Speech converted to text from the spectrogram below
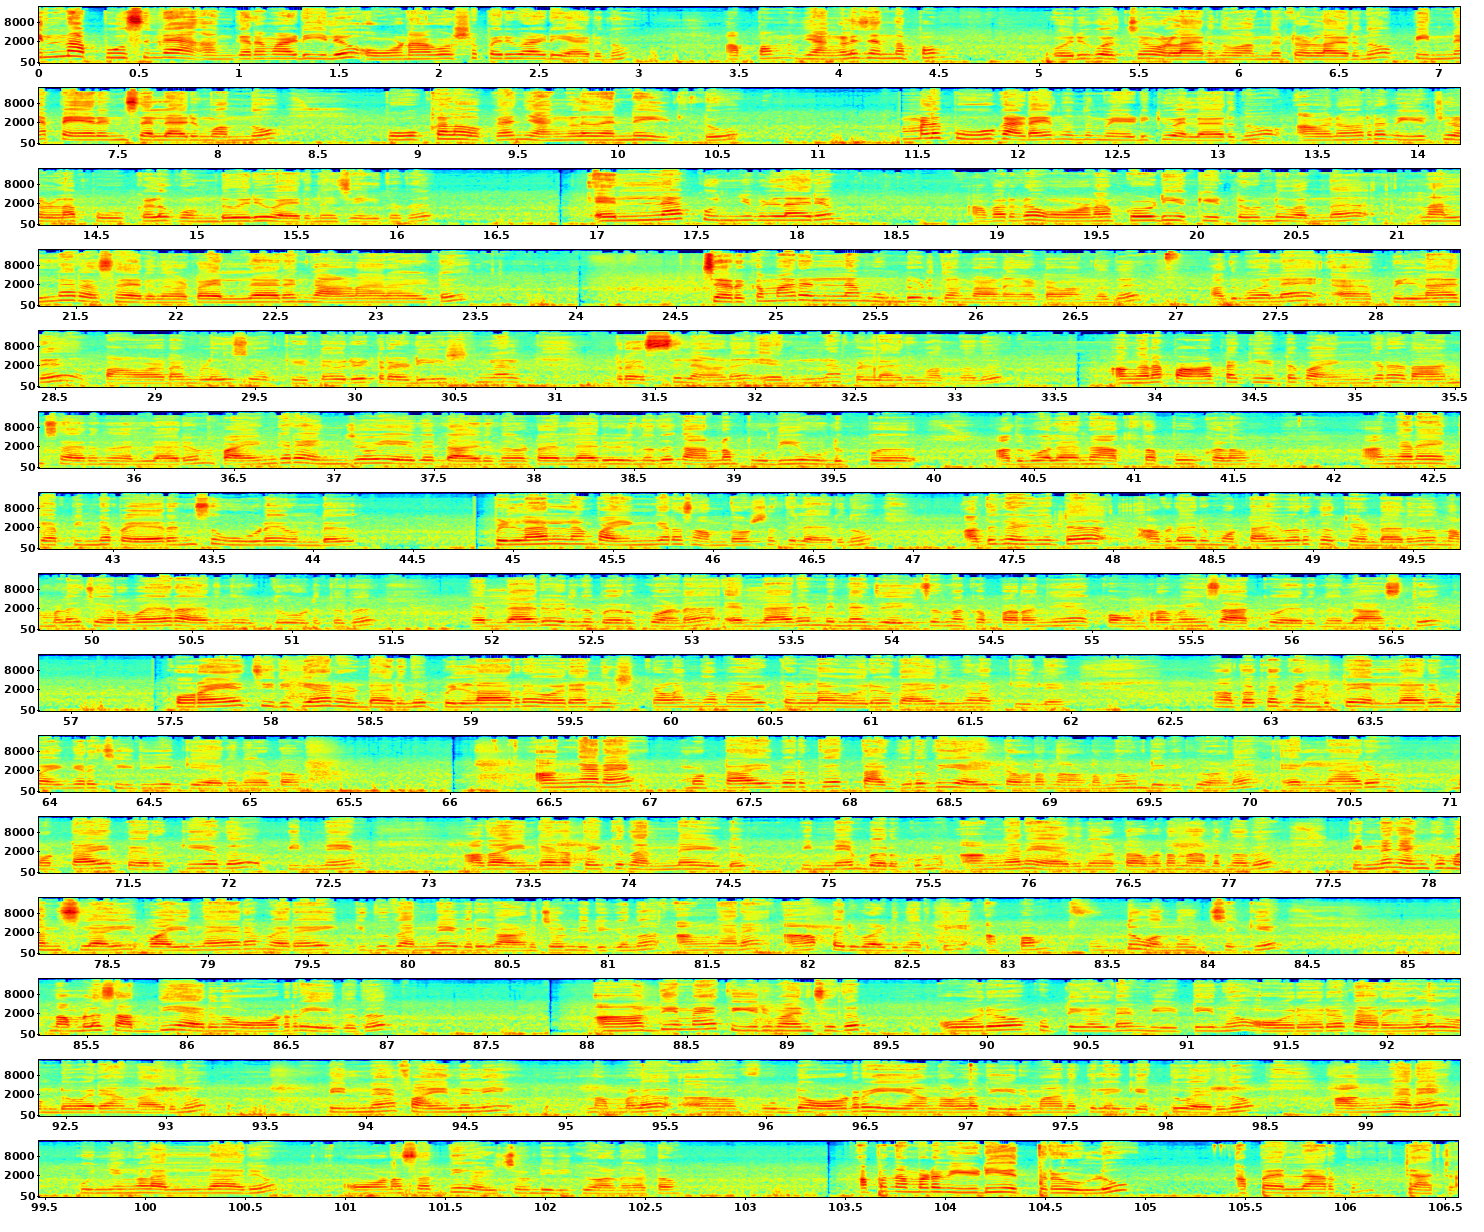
ഇന്ന് അപ്പൂസിന്റെ അങ്കനവാടിയിൽ ഓണാഘോഷ പരിപാടിയായിരുന്നു. അപ്പം ഞങ്ങൾ ചെന്നപ്പം ഒരു കൊച്ചേ ഉള്ളായിരുന്നു വന്നിട്ടുള്ളായിരുന്നു. പിന്നെ പേരൻസ് എല്ലാവരും വന്നു. പൂക്കളമൊക്കെ ഞങ്ങൾ തന്നെ ഇട്ടു. നമ്മൾ പൂ കടയിൽ നിന്നൊന്നും മേടിക്കുമല്ലായിരുന്നു അവനവരുടെ വീട്ടിലുള്ള പൂക്കൾ കൊണ്ടുവരുമായിരുന്നു ചെയ്തത്. എല്ലാ കുഞ്ഞു പിള്ളേരും അവരുടെ ഓണക്കോടിയൊക്കെ ഇട്ടുകൊണ്ട് വന്ന് നല്ല രസമായിരുന്നു കേട്ടോ എല്ലാവരും കാണാനായിട്ട്. ചെറുക്കന്മാരെല്ലാം മുണ്ടെടുത്തോണ്ടാണ് കേട്ടോ വന്നത്. അതുപോലെ പിള്ളേർ പാവാട ബ്ലൗസും ഒക്കെ ഇട്ട് ഒരു ട്രഡീഷണൽ ഡ്രസ്സിലാണ് എല്ലാ പിള്ളേരും വന്നത്. അങ്ങനെ പാട്ടൊക്കെ ഇട്ട് ഭയങ്കര ഡാൻസ് ആയിരുന്നു എല്ലാവരും. ഭയങ്കര എൻജോയ് ചെയ്തിട്ടായിരുന്നു കേട്ടോ എല്ലാവരും ഇരുന്നത്. കാരണം പുതിയ ഉടുപ്പ് അതുപോലെ തന്നെ അത്തപ്പൂക്കളം അങ്ങനെയൊക്കെ പിന്നെ പേരൻസ് ഉണ്ട്. പിള്ളേരെല്ലാം ഭയങ്കര സന്തോഷത്തിലായിരുന്നു. അത് കഴിഞ്ഞിട്ട് അവിടെ ഒരു മുട്ടായി വർക്കൊക്കെ ഉണ്ടായിരുന്നു. നമ്മൾ ചെറുപയറായിരുന്നു ഇട്ട് കൊടുത്തത്. എല്ലാവരും ഇരുന്ന് പെറുക്കുവാണ്. എല്ലാവരും പിന്നെ ജയിച്ചെന്നൊക്കെ പറഞ്ഞ് കോംപ്രമൈസ് ആക്കുമായിരുന്നു ലാസ്റ്റ് കുറേ ചിരിക്കാനുണ്ടായിരുന്നു. പിള്ളേരുടെ ഓരോ നിഷ്കളങ്കമായിട്ടുള്ള ഓരോ കാര്യങ്ങളൊക്കെ ഇല്ലേ? അതൊക്കെ കണ്ടിട്ട് എല്ലാവരും ഭയങ്കര ചിരിയൊക്കെ ആയിരുന്നു കേട്ടോ. അങ്ങനെ മുട്ടായി പെറുക്ക് തകൃതിയായിട്ട് അവിടെ നടന്നുകൊണ്ടിരിക്കുവാണ്. എല്ലാവരും മുട്ടായി പെറുക്കിയത് പിന്നെയും അത് അതിന്റെ അകത്തേക്ക് തന്നെ ഇടും. പിന്നെയും പെറുക്കും അങ്ങനെയായിരുന്നു കേട്ടോ അവിടെ നടന്നത്. പിന്നെ ഞങ്ങൾക്ക് മനസ്സിലായി വൈകുന്നേരം വരെ ഇത് തന്നെ ഇവർ കാണിച്ചുകൊണ്ടിരിക്കുന്നു അങ്ങനെ ആ പരിപാടി നിർത്തി. അപ്പം ഫുഡ് വന്നു ഉച്ചയ്ക്ക്. നമ്മൾ സദ്യയായിരുന്നു ഓർഡർ ചെയ്തത്. ആദ്യമേ തീരുമാനിച്ചത് ഓരോ കുട്ടികളുടെയും വീട്ടിൽ നിന്ന് ഓരോരോ കറികൾ കൊണ്ടുവരാമെന്നായിരുന്നു. പിന്നെ ഫൈനലി നമ്മൾ ഫുഡ് ഓർഡർ ചെയ്യാമെന്നുള്ള തീരുമാനത്തിലേക്ക് എത്തുമായിരുന്നു. അങ്ങനെ കുഞ്ഞുങ്ങളെല്ലാവരും ഓണസദ്യ കഴിച്ചുകൊണ്ടിരിക്കുവാണ് കേട്ടോ. അപ്പോൾ നമ്മുടെ വീഡിയോ ഇത്രേ ഉള്ളൂ. അപ്പോൾ എല്ലാവർക്കും ടാറ്റ.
